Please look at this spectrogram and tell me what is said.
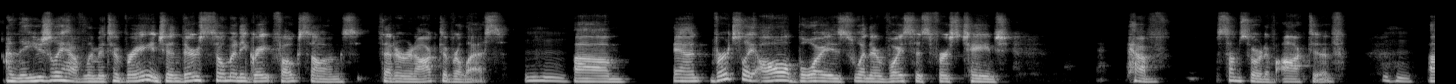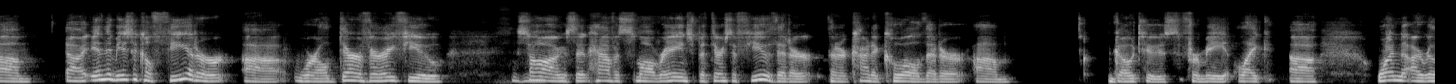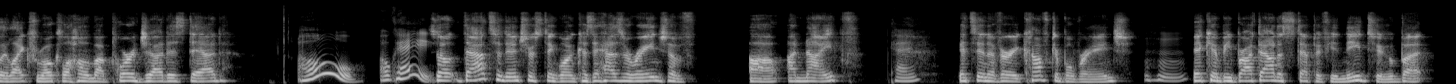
and they usually have limited range. And there's so many great folk songs that are an octave or less. Mm-hmm. Um, and virtually all boys, when their voices first change, have some sort of octave. Mm-hmm. Um, uh, in the musical theater uh, world, there are very few songs that have a small range, but there's a few that are that are kind of cool that are um, go tos for me. Like uh, one I really like from Oklahoma, Poor Jud is Dead. Oh, okay. So that's an interesting one because it has a range of uh, a ninth. Okay. It's in a very comfortable range. Mm-hmm. It can be brought down a step if you need to, but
